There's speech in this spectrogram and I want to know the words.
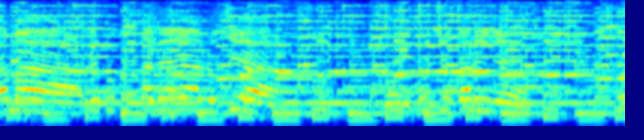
Ama República Lucía, Carinho.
